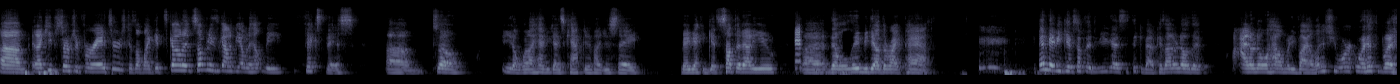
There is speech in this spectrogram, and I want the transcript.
Um, and I keep searching for answers because I'm like, it's got to somebody's got to be able to help me fix this. Um, so, you know, when I have you guys captive, I just say, maybe I can get something out of you uh, that will lead me down the right path, and maybe give something to you guys to think about because I don't know that I don't know how many violinists you work with, but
